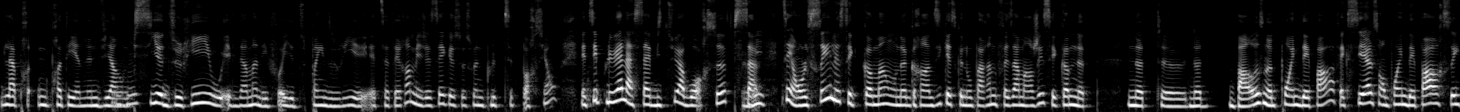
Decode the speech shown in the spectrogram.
de la pro- une protéine, une viande. Mhm. Puis s'il y a du riz, ou évidemment, des fois, il y a du pain, du riz, et- etc., mais j'essaie que ce soit une plus petite portion. Mais tu sais, plus elle, elle s'habitue à voir ça, puis ça, Oui. tu sais, on le sait, là, c'est comment on a grandi, qu'est-ce que nos parents nous faisaient à manger, c'est comme notre, notre, euh, notre base, notre point de départ. Fait que si elle, son point de départ, c'est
